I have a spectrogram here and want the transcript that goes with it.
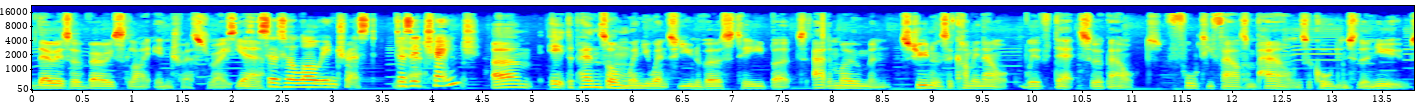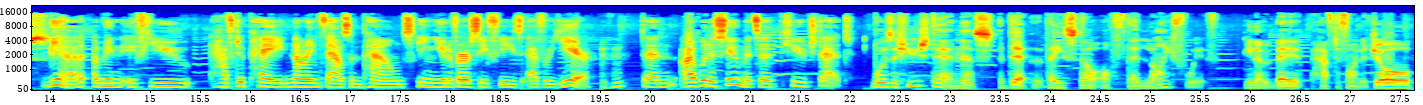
There is a very slight interest rate, yeah. So it's a low interest. Does Yeah. it change? Um, it depends on when you went to university, but at the moment, students are coming out with debts of about £40,000 according to the news. Yeah, I mean, if you have to pay £9,000 in university fees every year, then I would assume it's a huge debt. Well, it's a huge debt, and that's a debt that they start off their life with. You know, they have to find a job,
